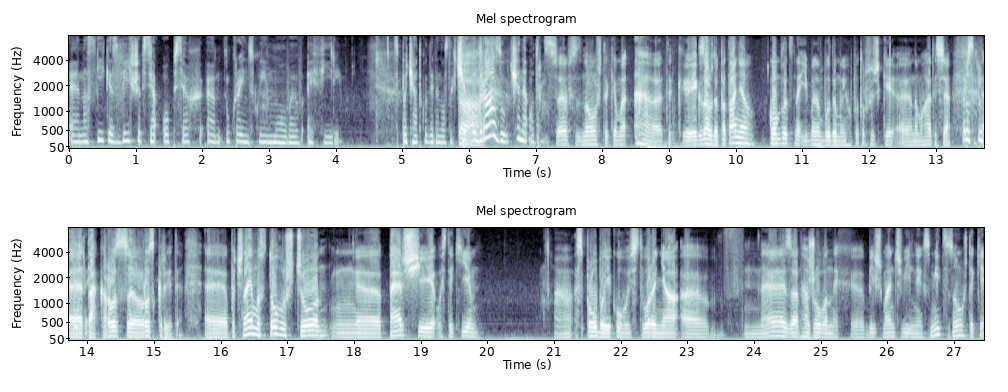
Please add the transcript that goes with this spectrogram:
е, наскільки збільшився обсяг е, української мови в ефірі з початку 90-х. Чи Так. одразу, чи не одразу? Це знову ж таки, ми, так, як завжди, питання комплексне, і ми будемо його потрошечки е, намагатися Розкрутити. Е, так, роз, розкрити. Е, починаємо з того, що е, перші ось такі. Спроби якогось створення е, незаангажованих, е, більш-менш вільних ЗМІ, це знову ж таки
